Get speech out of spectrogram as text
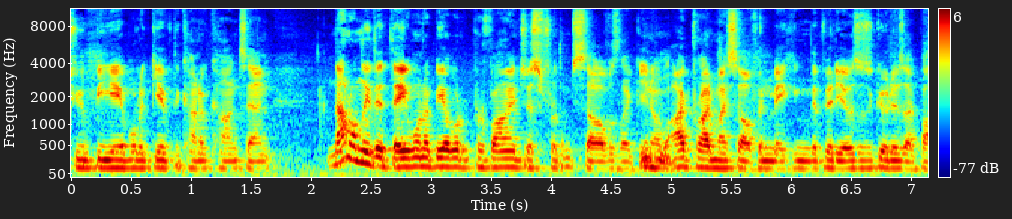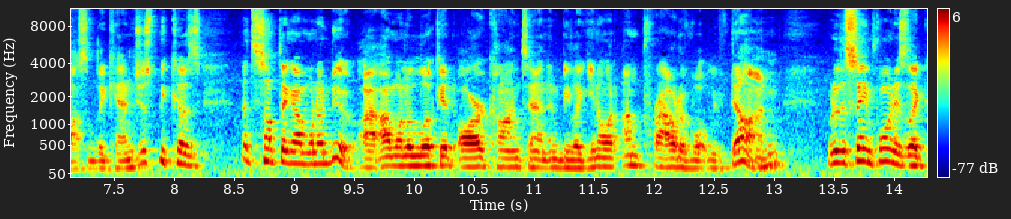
to be able to give the kind of content not only that they want to be able to provide just for themselves like you know mm-hmm. i pride myself in making the videos as good as i possibly can just because that's something i want to do. I, I want to look at our content and be like you know what? I'm proud of what we've done. Mm-hmm. But at the same point is like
